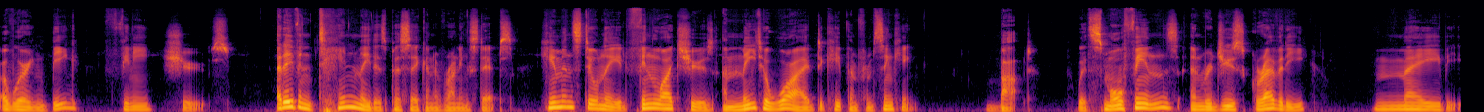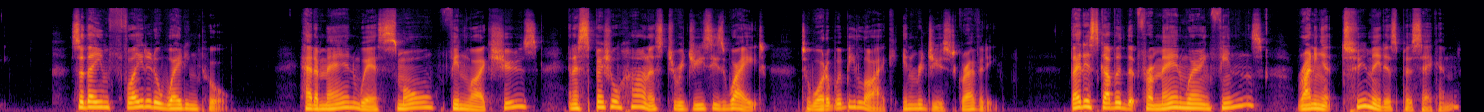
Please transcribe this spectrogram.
of wearing big, finny shoes. At even 10 meters per second of running steps, humans still need fin like shoes a meter wide to keep them from sinking. But with small fins and reduced gravity, maybe. So they inflated a wading pool, had a man wear small, fin like shoes, and a special harness to reduce his weight to what it would be like in reduced gravity. They discovered that for a man wearing fins, running at 2 meters per second,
